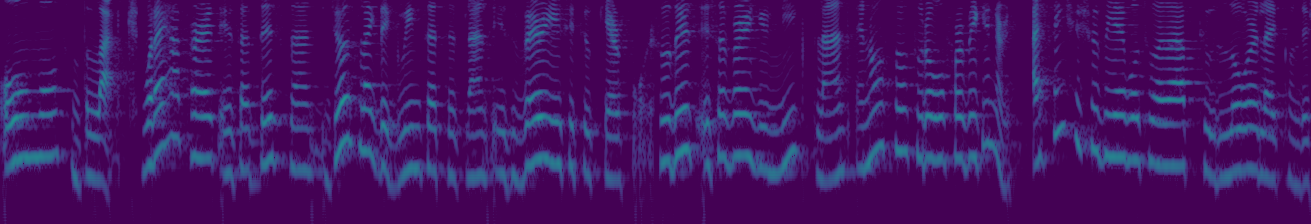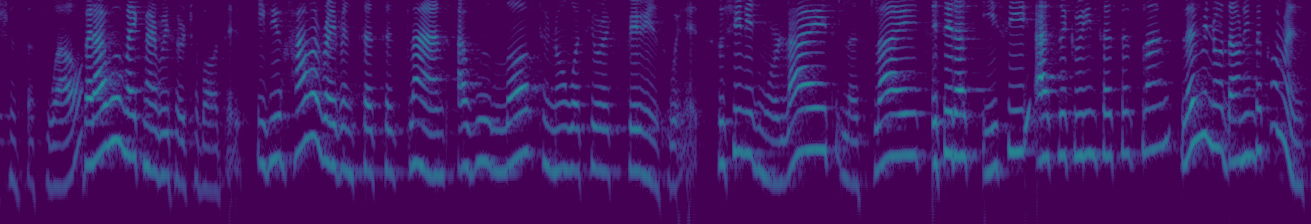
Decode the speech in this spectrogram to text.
almost black. What I have heard is that this plant, just like the green ZZ plant, is very easy to care for. So this is a very unique plant and also suitable for beginners. I think you should be able to adapt to lower light conditions as well, but I will make my research about this. If you have a Raven ZZ plant, I would love to know what's your experience with it. Does she need more light, less light? Is it as easy as the green ZZ plant? Let me know down in the comments.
